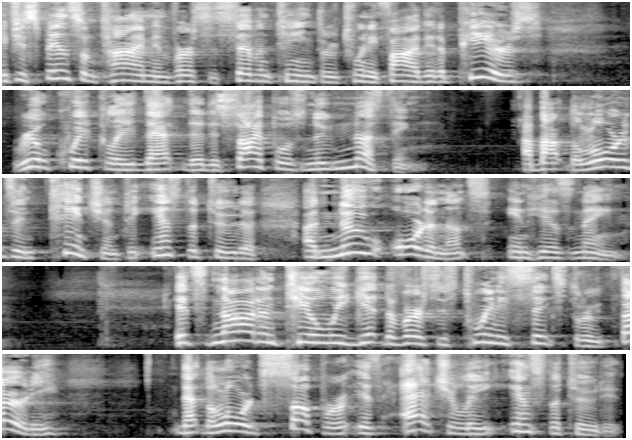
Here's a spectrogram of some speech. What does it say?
If you spend some time in verses 17 through 25, it appears real quickly that the disciples knew nothing about the Lord's intention to institute a, a new ordinance in his name. It's not until we get to verses 26 through 30 that the Lord's Supper is actually instituted.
